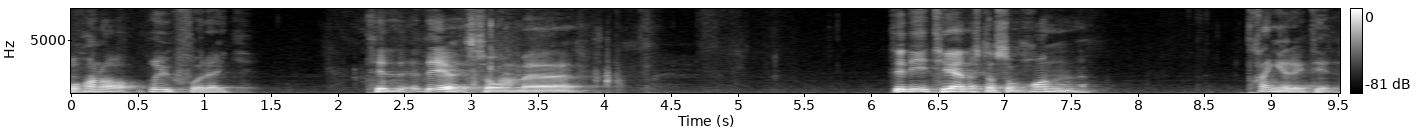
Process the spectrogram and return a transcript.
Og han har bruk for deg til det som eh, Til de tjenester som han trenger deg til,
